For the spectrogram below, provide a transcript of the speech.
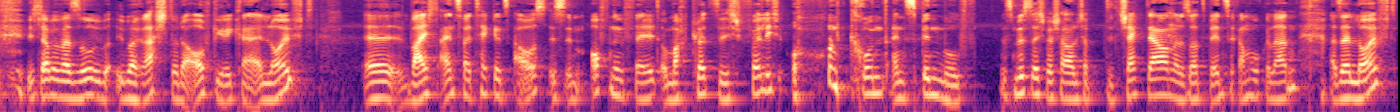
Ich glaube, er war so über, überrascht oder aufgeregt. Er läuft, äh, weicht ein, zwei Tackles aus, ist im offenen Feld und macht plötzlich völlig ohne Grund einen Spin-Move. Das müsst ihr euch mal schauen. Ich habe den Checkdown oder so hat's bei Instagram hochgeladen. Also er läuft,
